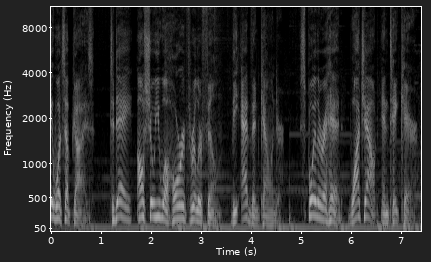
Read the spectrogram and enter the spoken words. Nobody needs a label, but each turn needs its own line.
Hey, what's up, guys? Today, I'll show you a horror thriller film, The Advent Calendar. Spoiler ahead, watch out and take care.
